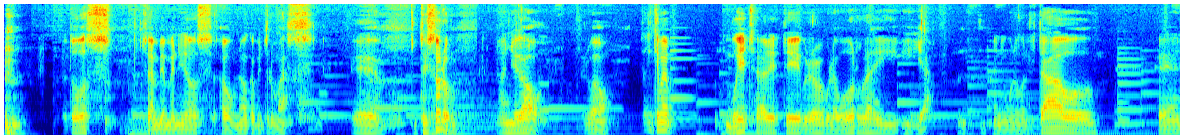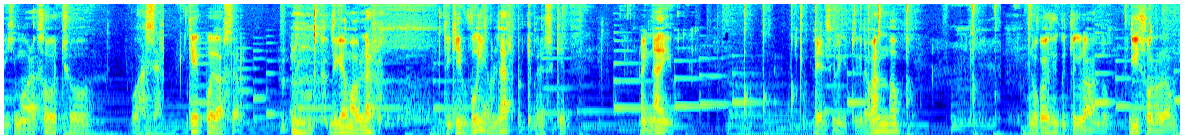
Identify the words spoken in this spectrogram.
a todos, sean bienvenidos a un nuevo capítulo más. Eh, estoy solo, no han llegado de nuevo. ¿Saben qué me voy a echar este programa por la borda y, ya? No hay ninguno conectado. Eh, dijimos a las 8. ¿Qué hacer? ¿Qué puedo hacer? ¿De qué vamos a hablar? ¿De qué voy a hablar? Porque parece que no hay nadie. Voy a decirle que estoy grabando. No puedo decir que estoy grabando. Y solo grabo.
